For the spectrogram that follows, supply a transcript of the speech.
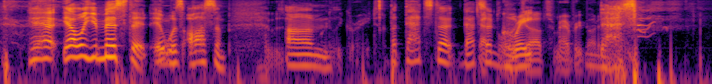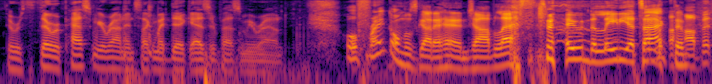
Yeah, yeah. Well, you missed it. It was awesome. It was Um, really great. But that's the that's Got a great. blowjobs from everybody. That's, They were they were passing me around and sucking my dick as they're passing me around. well, Frank almost got a hand job last night when the lady attacked him. Hobbit.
